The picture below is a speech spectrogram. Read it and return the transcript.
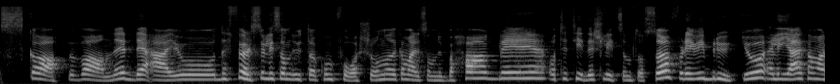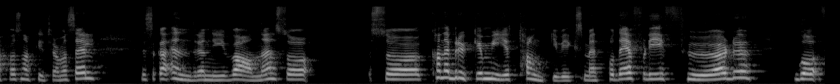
skape vaner, det er jo Det føles jo litt sånn ut av komfortsonen, og det kan være litt sånn ubehagelig og til tider slitsomt også. Fordi vi bruker jo, eller jeg kan i hvert fall snakke ut fra meg selv, jeg skal endre en ny vane, så, så kan jeg bruke mye tankevirksomhet på det. Fordi før, går,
